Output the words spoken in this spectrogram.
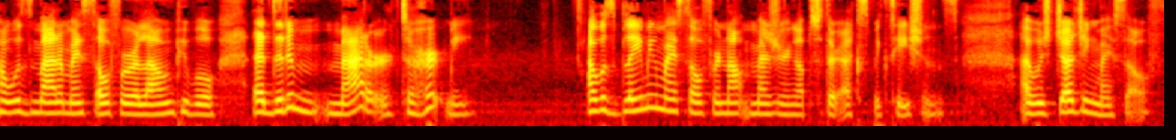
I was mad at myself for allowing people that didn't matter to hurt me. I was blaming myself for not measuring up to their expectations. I was judging myself.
